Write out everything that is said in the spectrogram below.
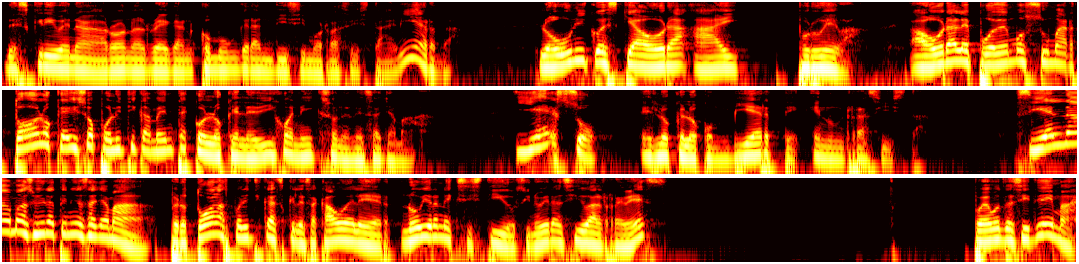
describen a Ronald Reagan como un grandísimo racista de mierda. Lo único es que ahora hay prueba. Ahora le podemos sumar todo lo que hizo políticamente con lo que le dijo a Nixon en esa llamada. Y eso es lo que lo convierte en un racista. Si él nada más hubiera tenido esa llamada, pero todas las políticas que les acabo de leer no hubieran existido, si no hubieran sido al revés, podemos decir, Dima,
